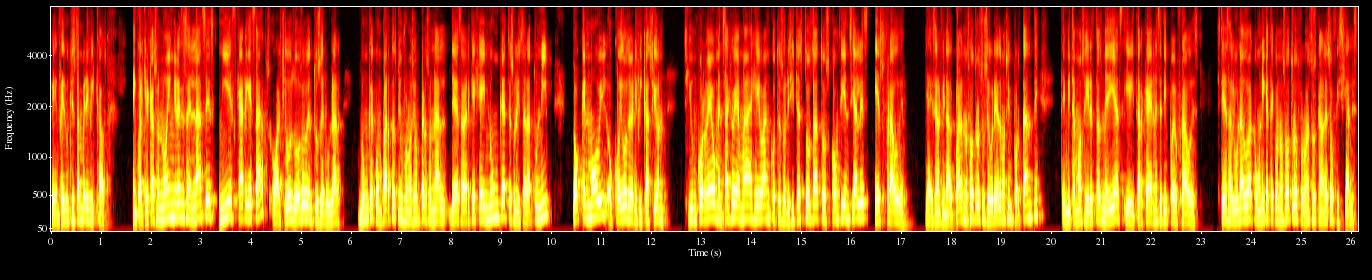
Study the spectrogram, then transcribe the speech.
que en Facebook están verificados. En cualquier caso, no ingreses a enlaces ni descargues apps o archivos dudosos en tu celular. Nunca compartas tu información personal. Debes saber que Hey nunca te solicitará tu NIP, token móvil o códigos de verificación. Si un correo, mensaje o llamada de Hey Banco te solicita estos datos confidenciales, es fraude. Ya dicen al final, para nosotros tu seguridad es lo más importante. Te invitamos a seguir estas medidas y evitar caer en este tipo de fraudes. Si tienes alguna duda, comunícate con nosotros por nuestros canales oficiales.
